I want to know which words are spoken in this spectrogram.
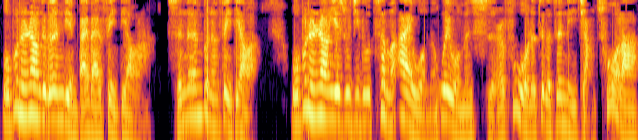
我不能让这个恩典白白废掉啊！神的恩不能废掉啊！我不能让耶稣基督这么爱我们、为我们死而复活的这个真理讲错啦！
